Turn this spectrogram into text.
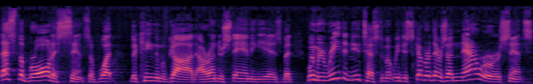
That's the broadest sense of what the kingdom of God, our understanding is. But when we read the New Testament, we discover there's a narrower sense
